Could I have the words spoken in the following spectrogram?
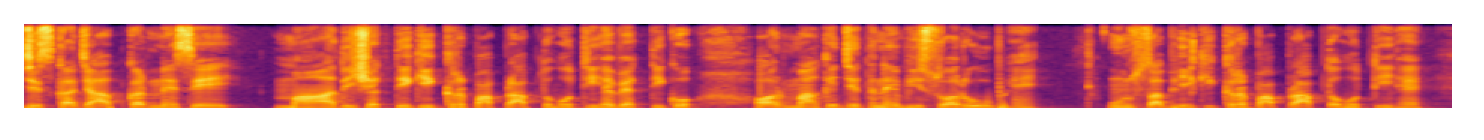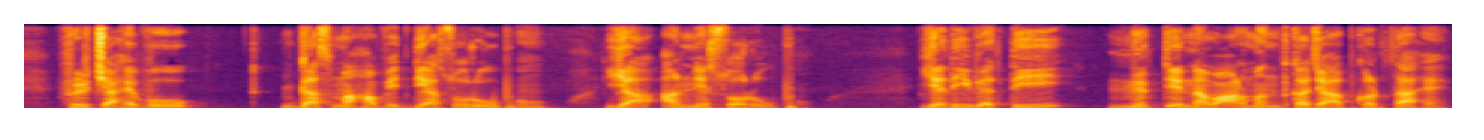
जिसका जाप करने से माँ आदि शक्ति की कृपा प्राप्त होती है व्यक्ति को, और माँ के जितने भी स्वरूप हैं उन सभी की कृपा प्राप्त होती है। फिर चाहे वो दस महाविद्या स्वरूप हों या अन्य स्वरूप हों। यदि व्यक्ति नित्य नवाण मंत्र का जाप करता है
